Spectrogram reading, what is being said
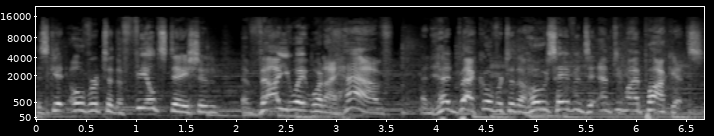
is get over to the field station, evaluate what I have, and head back over to the hose haven to empty my pockets.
